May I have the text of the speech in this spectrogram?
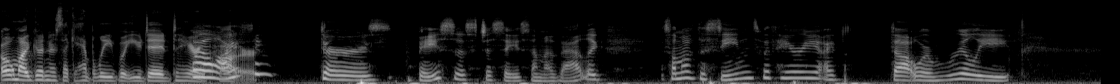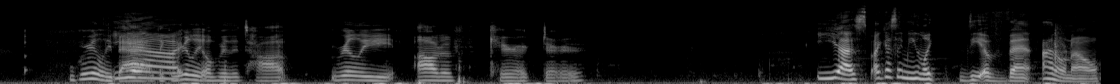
oh my goodness, I can't believe what you did to Harry well, Potter. I think there's basis to say some of that. Like some of the scenes with Harry, I thought were really, really bad. Yeah. Like really over the top, really out of character. Yes, I guess I mean like the event. I don't know.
